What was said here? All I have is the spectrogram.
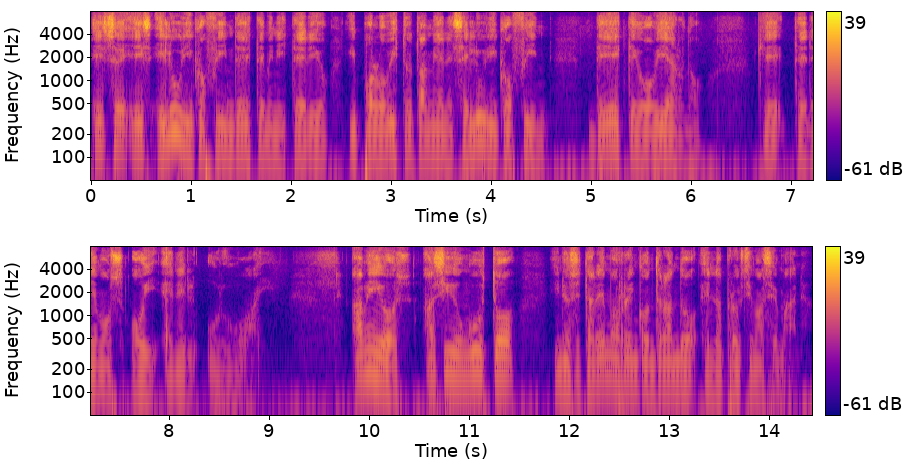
Ese es el único fin de este ministerio y por lo visto también es el único fin de este gobierno que tenemos hoy en el Uruguay. Amigos, ha sido un gusto y nos estaremos reencontrando en la próxima semana.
